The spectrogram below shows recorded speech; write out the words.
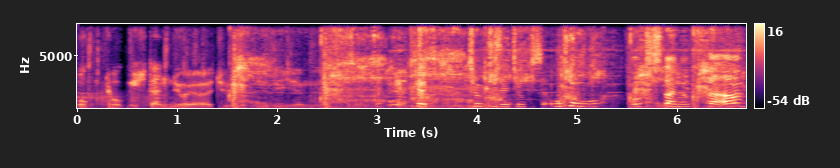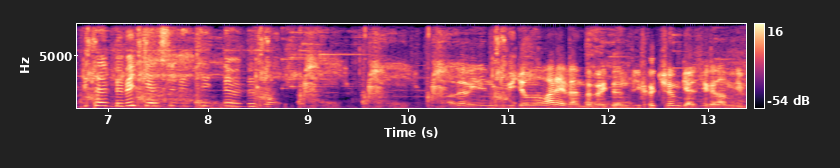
Çok çok içten diyor ya çürük etinizi yiyeceğim diye. Çok güzel çok güzel. Oho. 30 tane 30 tane. Ama bir tane bebek gelse beni tek de öldürür. Aga benim bir videomda var ya ben bebekten bir kaçıyorum gerçek adam gibi.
